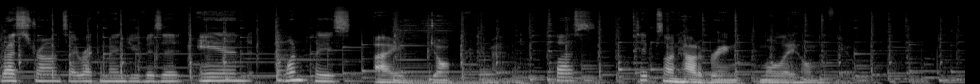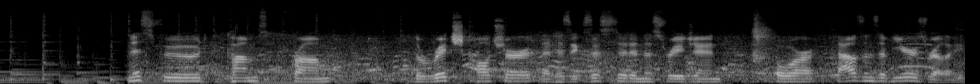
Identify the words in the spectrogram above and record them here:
restaurants I recommend you visit, and one place I don't recommend. Plus, tips on how to bring mole home with you. This food comes from the rich culture that has existed in this region for thousands of years really.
